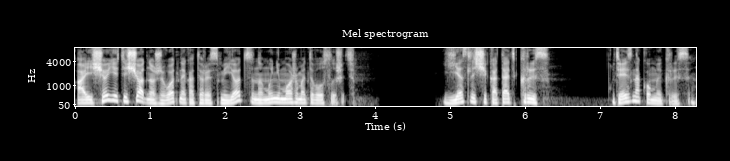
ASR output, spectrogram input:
А еще есть еще одно животное, которое смеется, но мы не можем этого услышать. Если щекотать крыс. У тебя есть знакомые крысы?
